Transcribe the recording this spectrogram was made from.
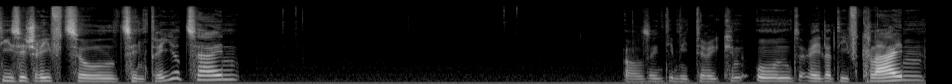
Diese Schrift soll zentriert sein also in die Mitte rücken und relativ klein,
